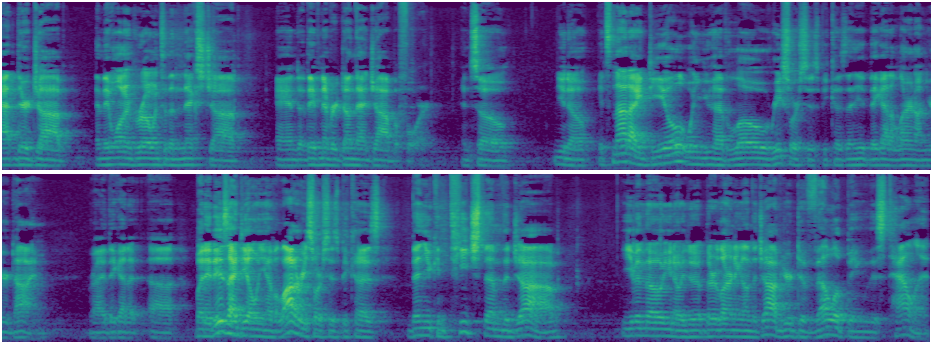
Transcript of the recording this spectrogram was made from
at their job and they want to grow into the next job and they've never done that job before. And so, you know, it's not ideal when you have low resources because then they got to learn on your dime, right? They got to, uh, but it is ideal when you have a lot of resources because then you can teach them the job, even though, you know, they're learning on the job, you're developing this talent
